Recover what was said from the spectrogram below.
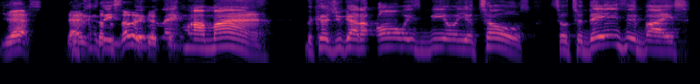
Yes, that's, they stimulate my mind because you got to always be on your toes. So today's advice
